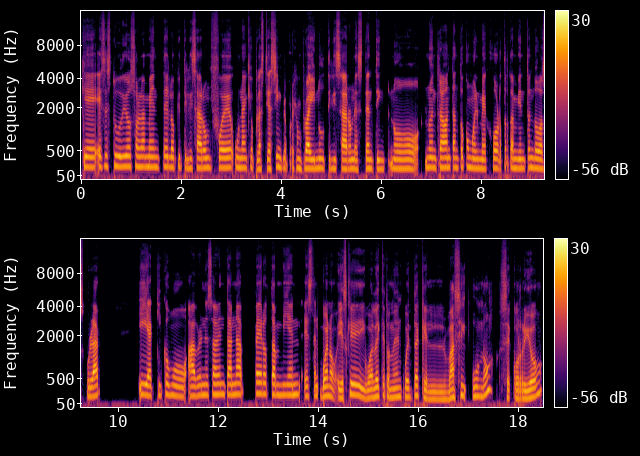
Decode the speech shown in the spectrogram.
que ese estudio solamente lo que utilizaron fue una angioplastía simple, por ejemplo, ahí no utilizaron stenting, no, no entraban tanto como el mejor tratamiento endovascular. Y aquí como abren esa ventana, pero también están... Bueno, y es que igual hay que tener en cuenta que el Basil 1 se corrió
